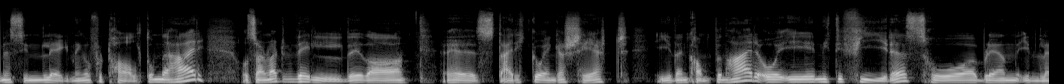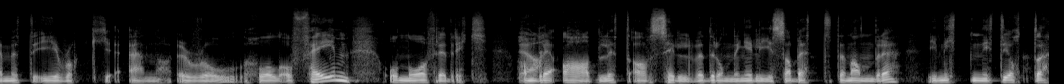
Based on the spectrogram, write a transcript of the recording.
med sin legning og fortalte om det her. Og så har han vært veldig da sterk og engasjert i den kampen her. Og i 94 så ble han innlemmet i Rock and Roll Hall of Fame. Og nå, Fredrik, han ble adlet av selve dronning Elisabeth den andre i 1998.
